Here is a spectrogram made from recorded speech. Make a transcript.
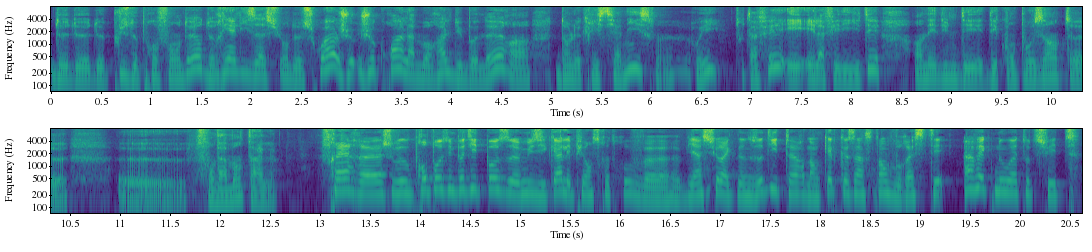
de, de, de, plus de profondeur, de réalisation de soi. Je, je crois à la morale du bonheur hein, dans le christianisme, oui, tout à fait. Et, et la fidélité en est d'une des, des composantes euh, euh, fondamentales. Frère, euh, je vous propose une petite pause musicale et puis on se retrouve euh, bien sûr avec nos auditeurs dans quelques instants. Vous restez avec nous à tout de suite.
